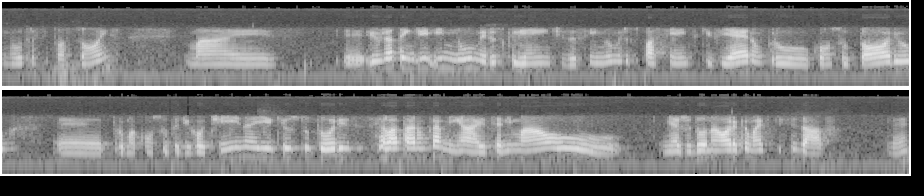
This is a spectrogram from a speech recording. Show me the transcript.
em outras situações. Mas é, eu já atendi inúmeros clientes, assim, inúmeros pacientes que vieram para o consultório é, para uma consulta de rotina e que os tutores relataram para mim, ah, esse animal me ajudou na hora que eu mais precisava, né?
